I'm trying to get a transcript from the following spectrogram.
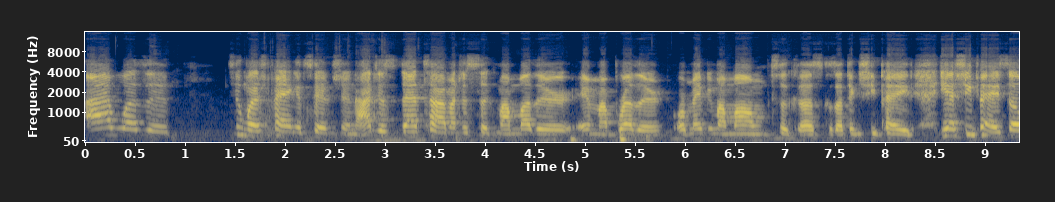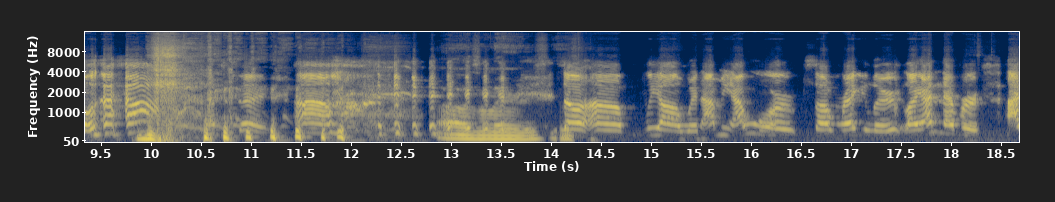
I wasn't too much paying attention. I just that time I just took my mother and my brother, or maybe my mom took us because I think she paid. Yeah, she paid. So, um, Oh, was hilarious. So um, we all went. I mean, I wore some regular. Like I never, I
